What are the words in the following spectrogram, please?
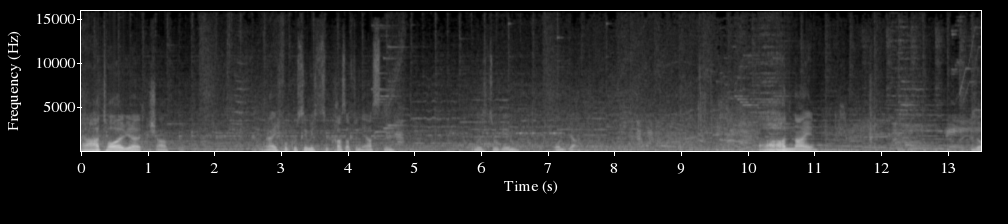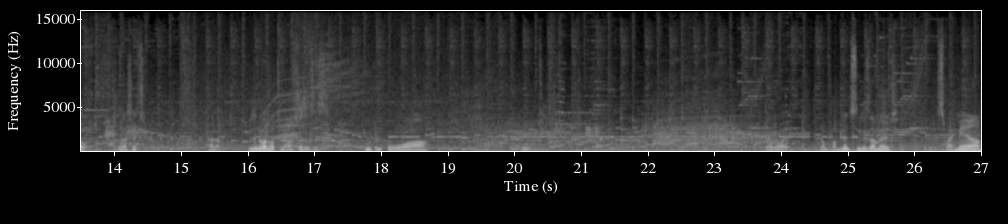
Ja, toll, wieder nicht geschafft. Ja, ich fokussiere mich zu krass auf den ersten. Muss ich zugeben. Und ja. Oh, nein. So. So, was jetzt? Keine Ahnung. Wir sind aber trotzdem Erster. Das ist gut und... Oh. Gut. Jawohl. Noch ein paar Münzen gesammelt. Wieder zwei mehr.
